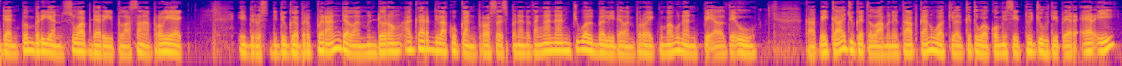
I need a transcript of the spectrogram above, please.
dan pemberian suap dari pelaksana proyek. Idrus diduga berperan dalam mendorong agar dilakukan proses penandatanganan jual beli dalam proyek pembangunan PLTU. KPK juga telah menetapkan Wakil Ketua Komisi 7 DPR RI,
